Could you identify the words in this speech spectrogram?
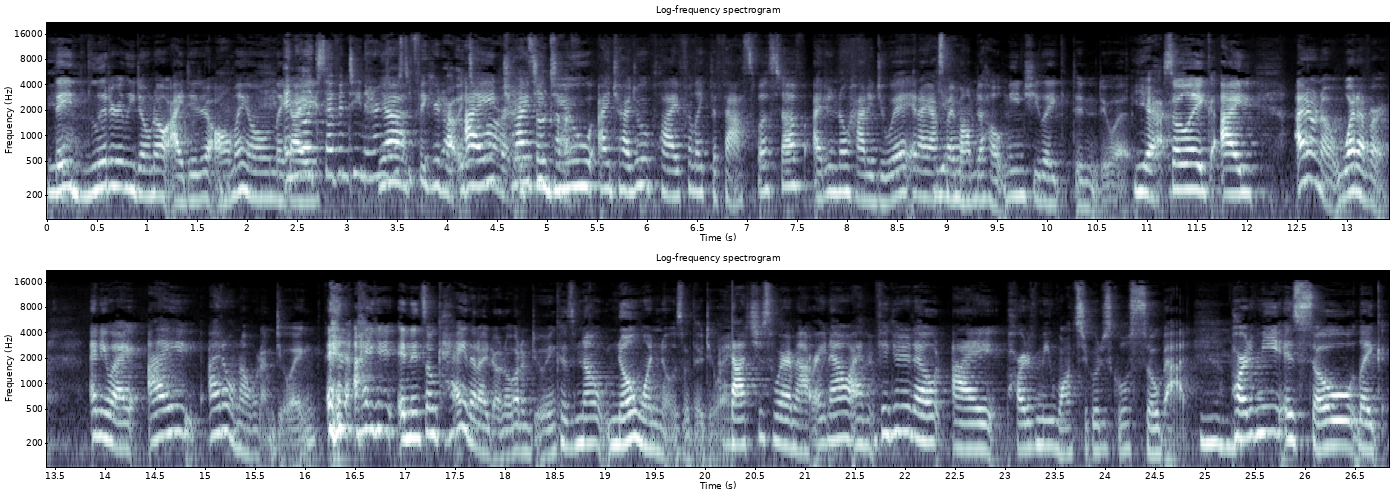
They literally don't know. I did it all my own. Like and I like seventeen. How are you supposed to figure it out? It's hard. I hard. tried it's to so do. I tried to apply for like the FAFSA stuff. I didn't know how to do it, and I asked my mom to help me, and she like didn't do it. Yeah. So like I I don't know, whatever. Anyway, I I don't know what I'm doing. And I and it's okay that I don't know what I'm doing cuz no no one knows what they're doing. That's just where I'm at right now. I haven't figured it out. I part of me wants to go to school so bad. Mm. Part of me is so like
